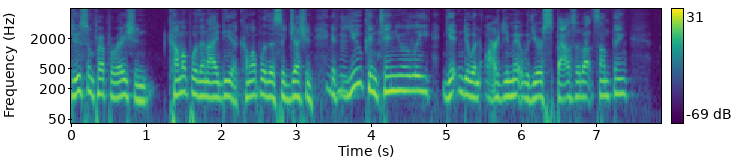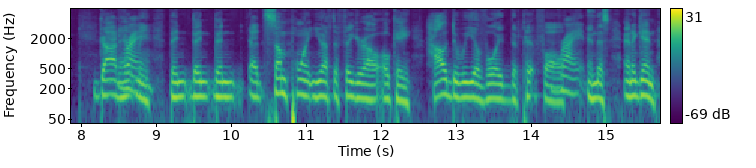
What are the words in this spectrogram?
do some preparation. Come up with an idea. Come up with a suggestion. If you continually get into an argument with your spouse about something, God help me. Then, then, then, at some point, you have to figure out, okay, how do we avoid the pitfall Right. in this? And again,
